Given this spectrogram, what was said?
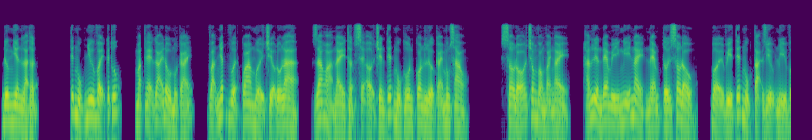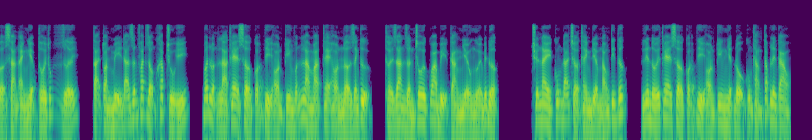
đương nhiên là thật tiết mục như vậy kết thúc, mặt thẻ gãi đầu một cái, vạn nhất vượt qua mười triệu đô la, gia hỏa này thật sẽ ở trên tiết mục hôn con lửa cái mông sao. Sau đó trong vòng vài ngày, hắn liền đem ý nghĩ này ném tới sau đầu, bởi vì tiết mục tại dịu nhị vợ sản ảnh nghiệp thôi thúc dưới, tại toàn mỹ đã dẫn phát rộng khắp chú ý, bất luận là the sở còn tỷ hòn kim vẫn là mặt thẻ hòn nở danh tự, thời gian dần trôi qua bị càng nhiều người biết được. Chuyện này cũng đã trở thành điểm nóng tin tức, liên đối the sở còn tỷ hòn kim nhiệt độ cũng thẳng tắp lên cao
